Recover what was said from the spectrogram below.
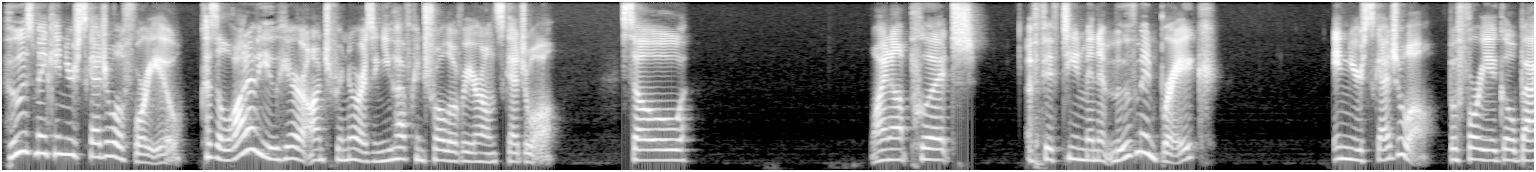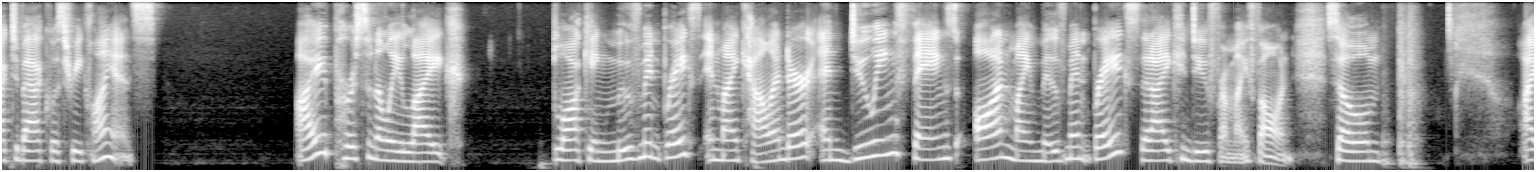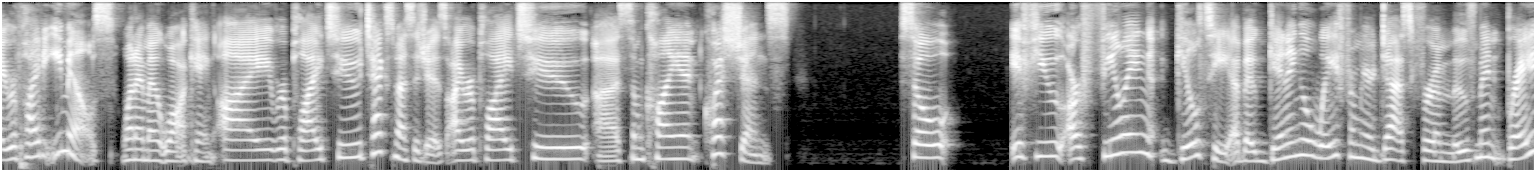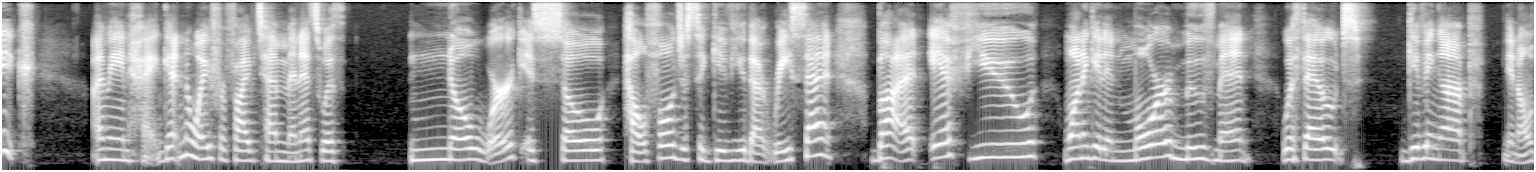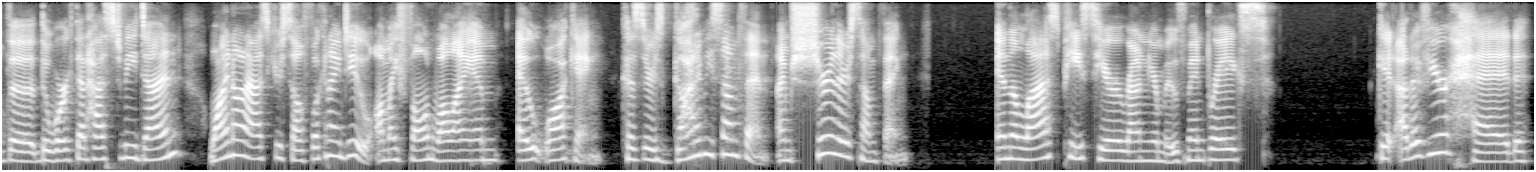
Who's making your schedule for you? Because a lot of you here are entrepreneurs and you have control over your own schedule. So why not put a 15 minute movement break in your schedule before you go back to back with three clients? I personally like blocking movement breaks in my calendar and doing things on my movement breaks that I can do from my phone. So, I reply to emails when I'm out walking. I reply to text messages. I reply to uh, some client questions. So, if you are feeling guilty about getting away from your desk for a movement break, I mean, hey, getting away for five ten minutes with no work is so helpful just to give you that reset. But if you want to get in more movement without giving up you know the the work that has to be done why not ask yourself what can i do on my phone while i am out walking? Because there's got to be something. I'm sure there's something and the last piece here around your movement breaks get out of your head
